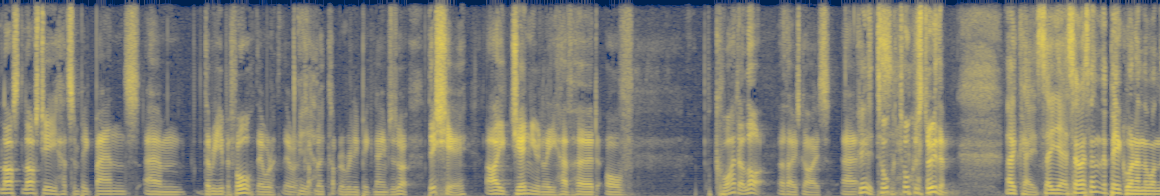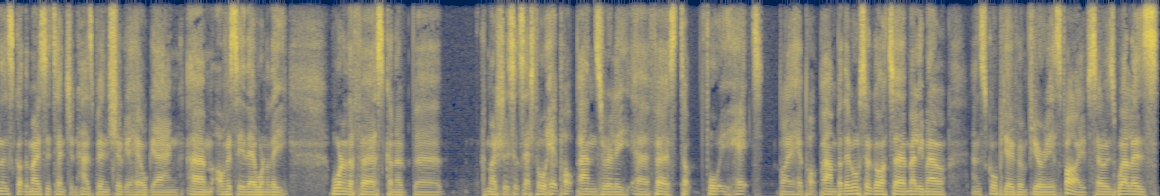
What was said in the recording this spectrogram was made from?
last last year you had some big bands. Um, the year before there were there were a Yeah. couple, of, couple of really big names as well. This year, I genuinely have heard of quite a lot of those guys. Uh, Good. Talk talk us through them. Okay, so yeah, so I think the big one and the one that's got the most attention has been Sugar Hill Gang. Um, obviously, they're one of the one of the first kind of uh, commercially successful hip hop bands, really. Uh, first top forty hit by a hip hop band, but they've also got uh, Melle Mel and Scorpio from Furious Five. So as well as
